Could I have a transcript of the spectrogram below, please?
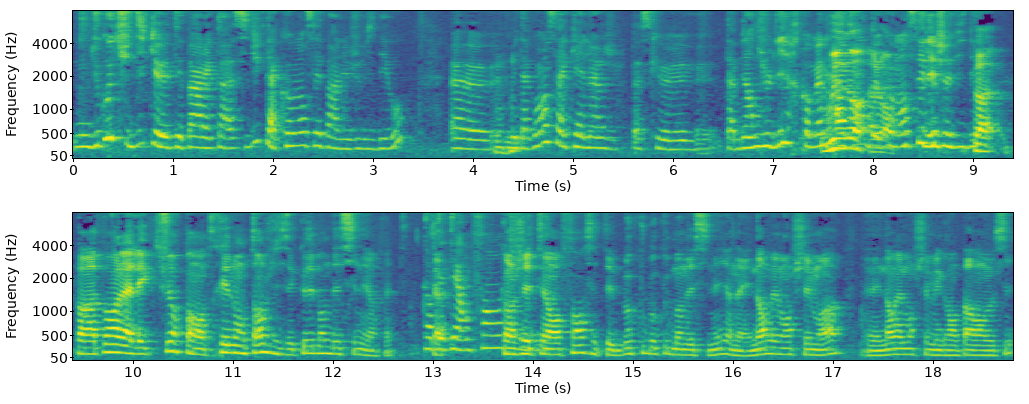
Donc du coup, tu dis que t'es pas un lecteur assidu, que t'as commencé par les jeux vidéo. Euh, Mhm. Mais t'as commencé à quel âge? Parce que t'as bien dû lire quand même Oui, avant non, de alors, commencer les jeux vidéo. Par, par rapport à la lecture, pendant très longtemps, je lisais que des bandes dessinées, en fait. Quand t'étais enfant Quand tu- j'étais enfant, c'était beaucoup, beaucoup de bandes dessinées. Il y en a énormément chez moi, il y en a énormément chez mes grands-parents aussi.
